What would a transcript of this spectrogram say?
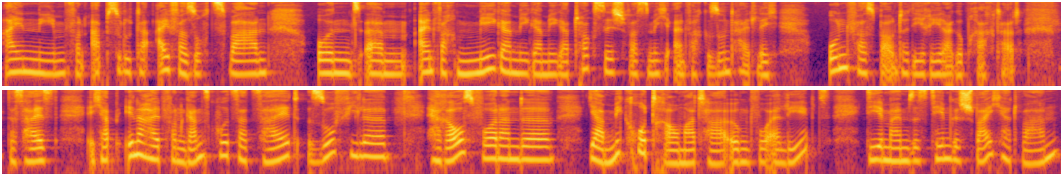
Einnehmen, von absoluter Eifersuchtswahn und ähm, einfach mega, mega, mega toxisch, was mich einfach gesundheitlich unfassbar unter die Räder gebracht hat. Das heißt, ich habe innerhalb von ganz kurzer Zeit so viele herausfordernde ja, Mikrotraumata irgendwo erlebt, die in meinem System gespeichert waren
